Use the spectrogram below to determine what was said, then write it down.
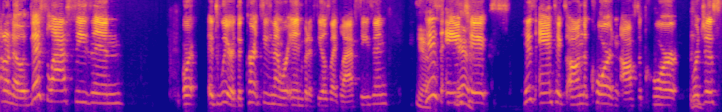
I don't know. This last season, or it's weird, the current season that we're in, but it feels like last season. Yeah. His antics, his antics on the court and off the court were mm. just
